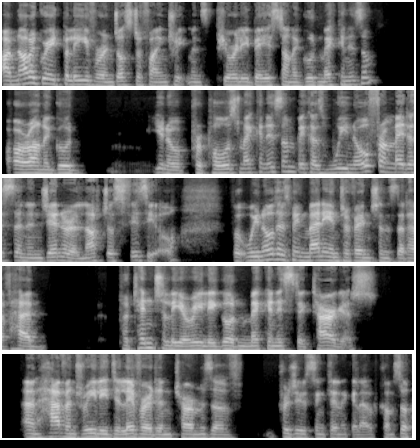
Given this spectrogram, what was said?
I'm not a great believer in justifying treatments purely based on a good mechanism or on a good you know proposed mechanism because we know from medicine in general, not just physio, but we know there's been many interventions that have had potentially a really good mechanistic target and haven't really delivered in terms of producing clinical outcomes. So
